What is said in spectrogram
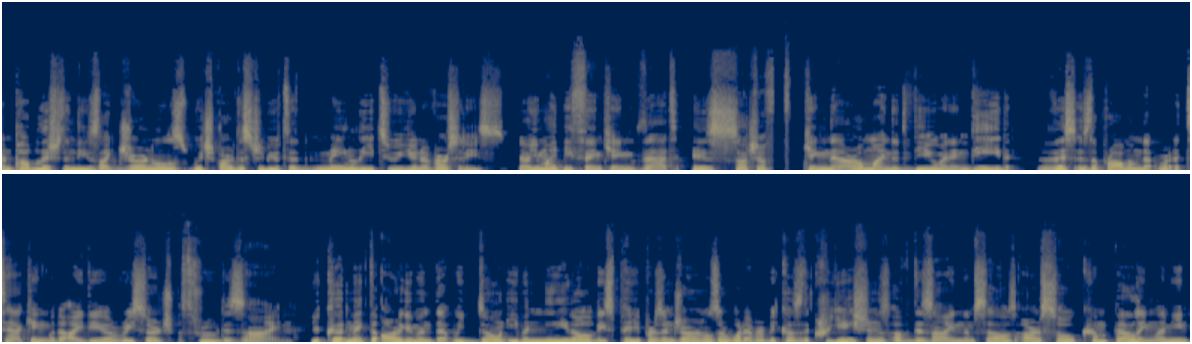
and published in these like journals which are distributed mainly to universities. Now you might be thinking that is such a fucking narrow-minded view and indeed this is the problem that we're attacking with the idea of research through design. You could make the argument that we don't even need all of these papers and journals or whatever because the creations of design themselves are so compelling. I mean,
